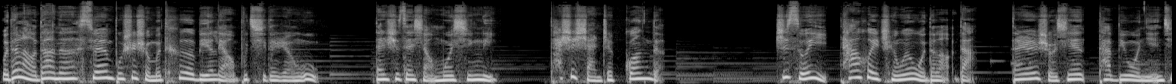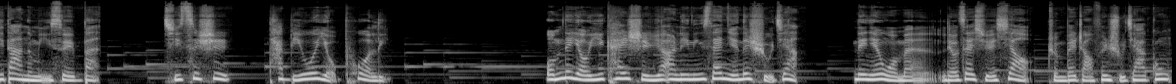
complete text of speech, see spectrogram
我的老大呢，虽然不是什么特别了不起的人物，但是在小莫心里，他是闪着光的。之所以他会成为我的老大，当然首先他比我年纪大那么一岁半，其次是他比我有魄力。我们的友谊开始于二零零三年的暑假，那年我们留在学校准备找份暑假工，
